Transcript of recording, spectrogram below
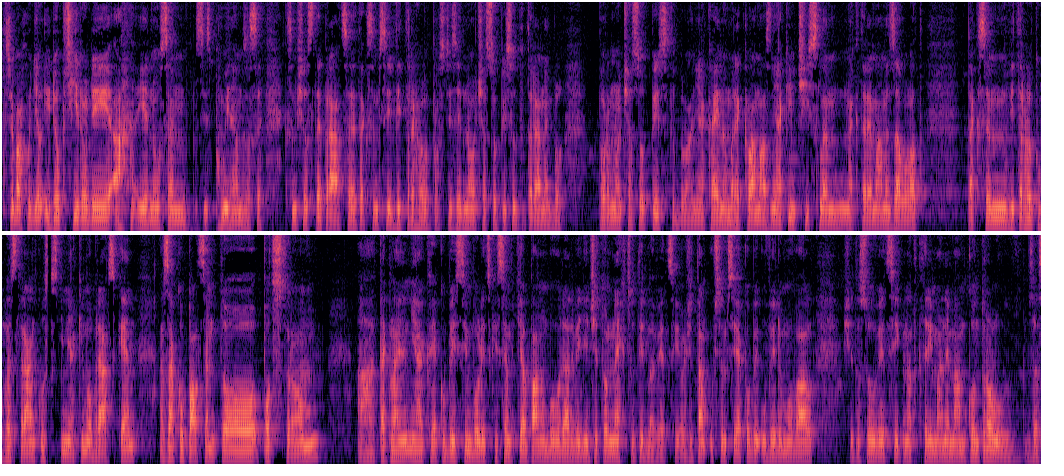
třeba chodil i do přírody a jednou jsem si vzpomínám zase, jak jsem šel z té práce, tak jsem si vytrhl prostě z jednoho časopisu, to teda nebyl porno časopis, to byla nějaká jenom reklama s nějakým číslem, na které máme zavolat, tak jsem vytrhl tuhle stránku s tím nějakým obrázkem a zakopal jsem to pod strom a takhle nějak jakoby symbolicky jsem chtěl pánu Bohu dát vědět, že to nechci tyhle věci. Jo? Že tam už jsem si jakoby uvědomoval, že to jsou věci, nad kterými nemám kontrolu. Zas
